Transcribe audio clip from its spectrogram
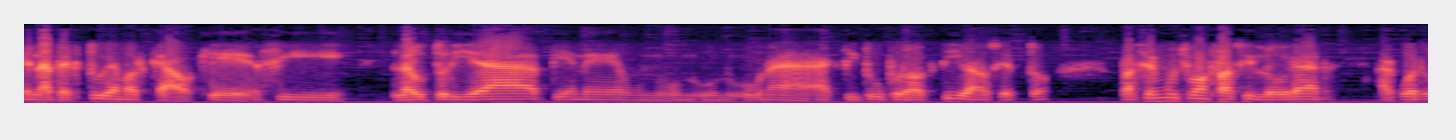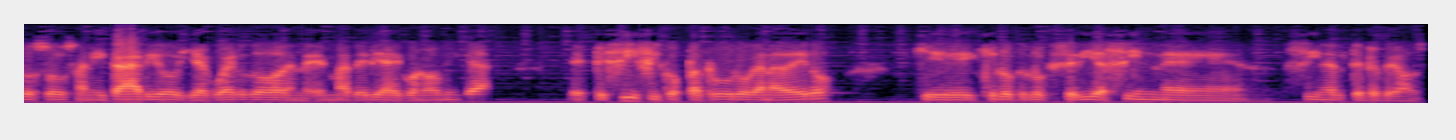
en la apertura de mercados, que si la autoridad tiene una actitud proactiva, ¿no es cierto?, va a ser mucho más fácil lograr acuerdos sanitarios y acuerdos en, materia económica específicos para el rubro ganadero que, lo, lo, que sería sin, eh, sin el TPP-11.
